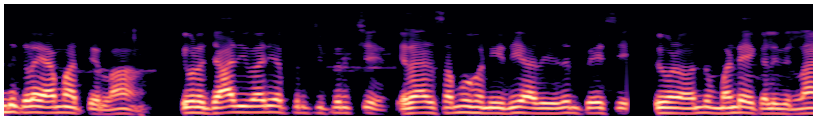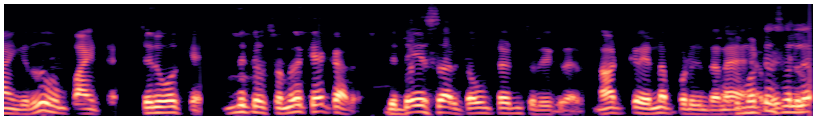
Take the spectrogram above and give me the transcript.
இந்துக்களை ஏமாத்திடலாம். இவனை ஜாதி வாரியா பிரிச்சு பிரிச்சு ஏதாவது சமூக நீதி அது இதுன்னு பேசி இவனை வந்து மண்டையை கழுவிடலாம்ங்கிறது உன் பாயிண்ட் சரி ஓகே இந்துக்கள் சொன்னதை கேட்காத. தி டேஸ் ஆர் கவுண்டட்னு சொல்லியிருக்கிறாரு. நாட்கள் எண்ணப்படுகின்றன அது மட்டும் சொல்ல.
